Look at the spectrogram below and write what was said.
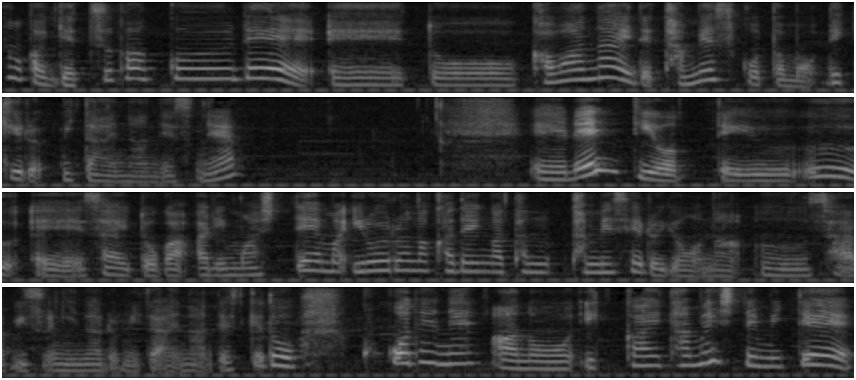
なんか月額で、えーと買わないで試すこともできるみたいなんですね。えー、レンティオっていう、えー、サイトがありまして、まあ、いろいろな家電が試せるような、うん、サービスになるみたいなんですけどここでねあの一回試してみて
